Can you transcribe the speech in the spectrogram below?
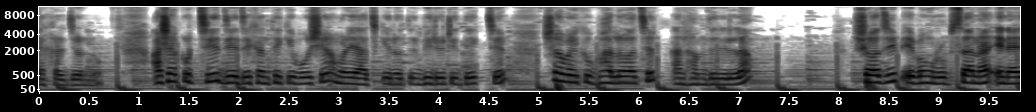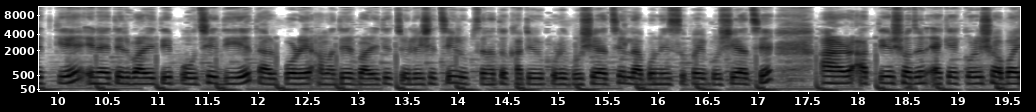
দেখার জন্য। আশা করছি যে যেখান থেকে বসে আমার এই আজকে নতুন ভিডিওটি দেখছেন, সবাই খুব ভালো আছেন, আলহামদুলিল্লাহ। সজীব এবং রূপসানা এনায়েতকে এনায়েতের বাড়িতে পৌঁছে দিয়ে তারপরে আমাদের বাড়িতে চলে এসেছে। রূপসানা তো খাটের উপরে বসে আছে লাবণী সোফায় বসে আছে। আর আত্মীয় স্বজন এক এক করে সবাই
